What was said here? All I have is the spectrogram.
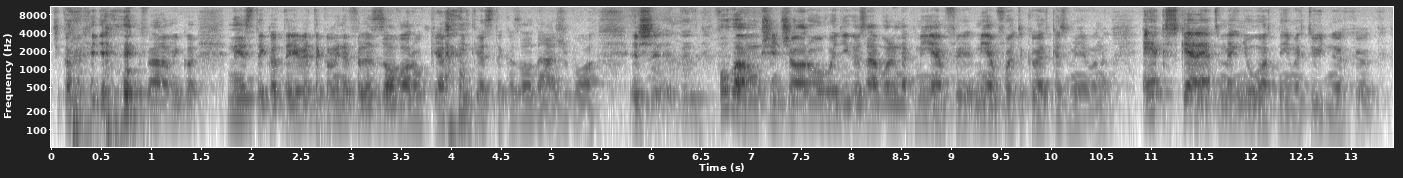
csak arra figyelnek fel, amikor nézték a tévét, akkor mindenféle zavarok jelentkeztek az adásba. És fogalmunk sincs arról, hogy igazából ennek milyen, milyen fajta következménye vannak. Ex-kelet meg nyugatnémet ügynökök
